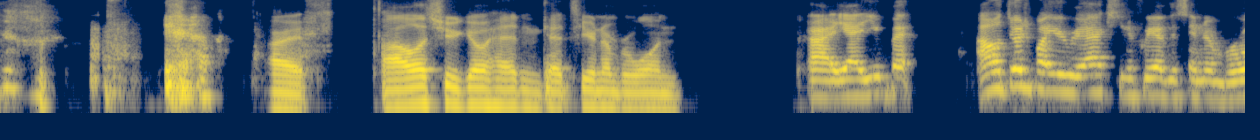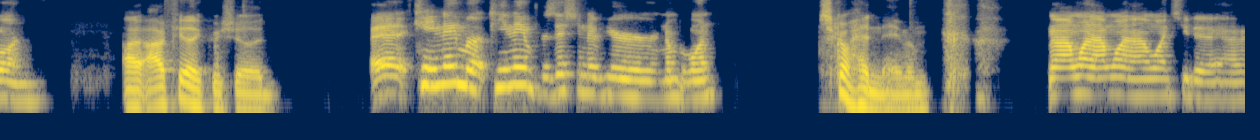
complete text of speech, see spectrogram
yeah. All right. I'll let you go ahead and get to your number one. All right. Yeah, you bet. I'll judge by your reaction if we have the same number one. I, I feel like we should. Uh, can you name a Can you name a position of your number one? Just go ahead and name him. No, I want I want I want you to. Uh,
